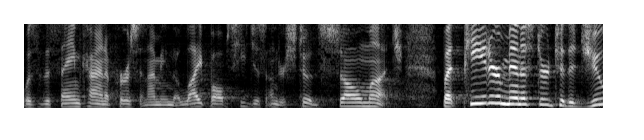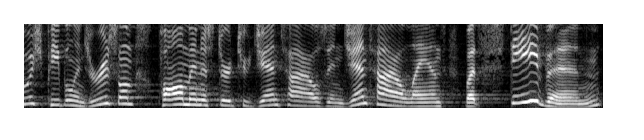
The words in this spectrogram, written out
was the same kind of person. I mean, the light bulbs, he just understood so much. But Peter ministered to the Jewish people in Jerusalem, Paul ministered to Gentiles in Gentile lands, but Stephen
